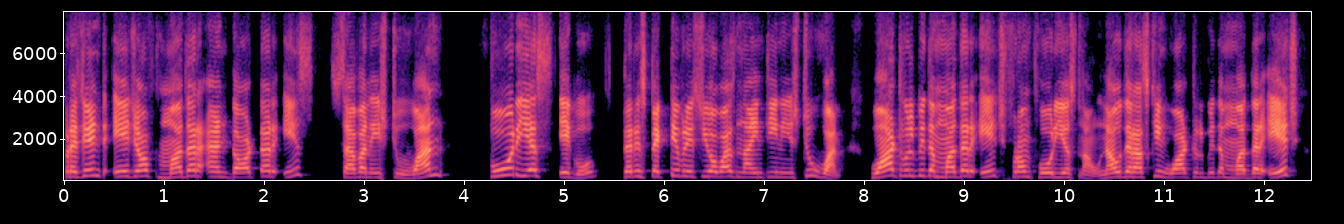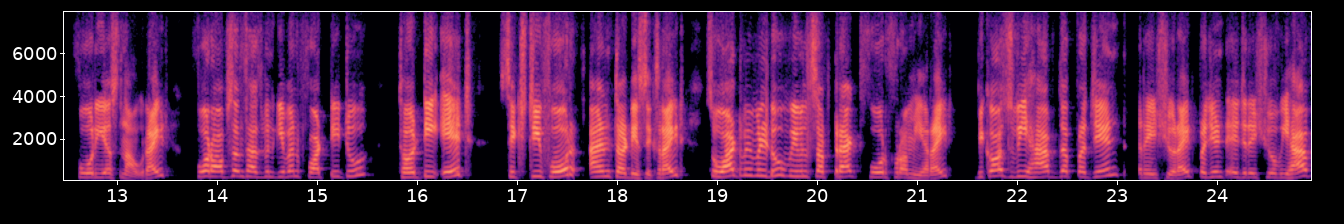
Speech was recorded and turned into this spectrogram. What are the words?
present age of mother and daughter is 7 is to 1. Four years ago, the respective ratio was 19 is to 1. What will be the mother age from four years now? Now they're asking what will be the mother age four years now, right? Four options has been given 42, 38, 64 and 36, right? So what we will do, we will subtract 4 from here, right? Because we have the present ratio, right? Present age ratio we have.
